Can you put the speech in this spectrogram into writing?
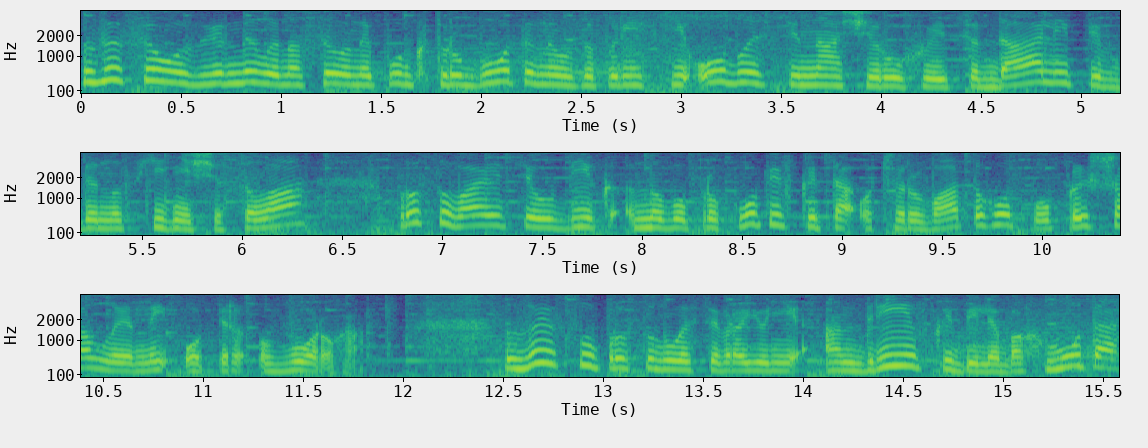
ЗСУ звільнили населений пункт Роботине у Запорізькій області. Наші рухаються далі, південно-східніші села просуваються у бік Новопрокопівки та Очаруватого, попри шалений опір ворога. ЗСУ просунулися в районі Андріївки біля Бахмута.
